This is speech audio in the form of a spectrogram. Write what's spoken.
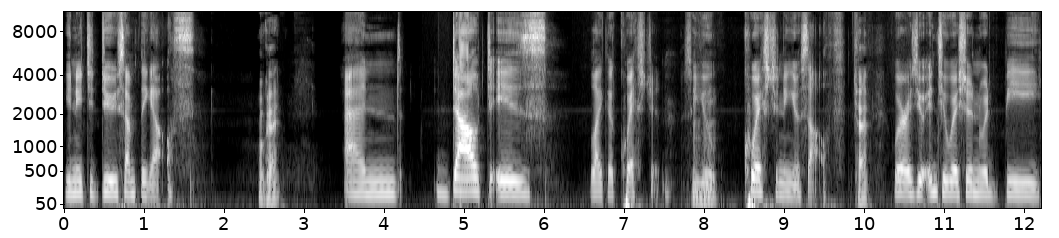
you need to do something else. Okay. And doubt is like a question. So, you're mm-hmm. questioning yourself. Okay. Whereas your intuition would be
